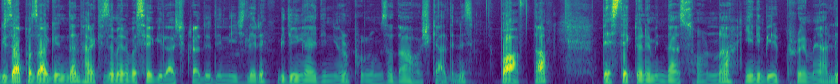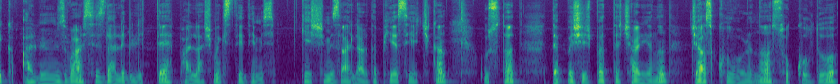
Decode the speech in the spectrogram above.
Güzel pazar gününden herkese merhaba sevgili Açık Radyo dinleyicileri. Bir Dünyayı Dinliyorum programımıza daha hoş geldiniz. Bu hafta destek döneminden sonra yeni bir Premier albümümüz var. Sizlerle birlikte paylaşmak istediğimiz geçtiğimiz aylarda piyasaya çıkan Ustad Debbashish Bhattacharya'nın caz kulvarına sokulduğu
